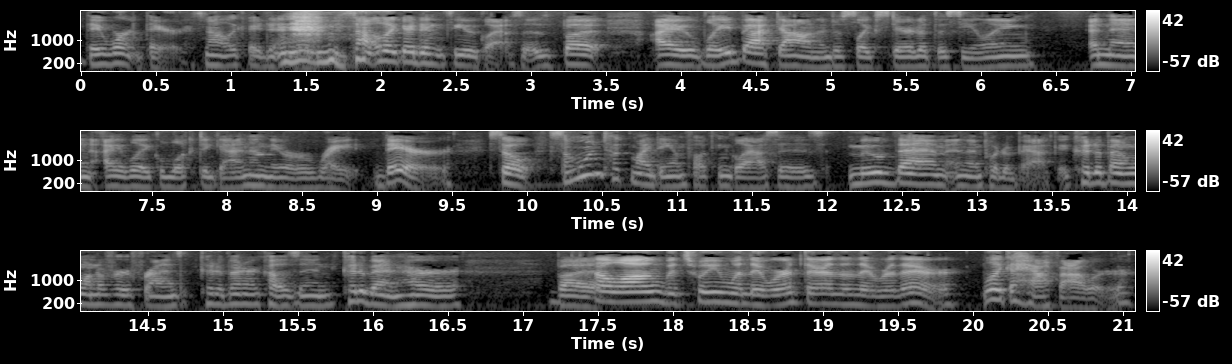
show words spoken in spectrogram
they weren't there. It's not like I didn't. it's not like I didn't see the glasses. But I laid back down and just like stared at the ceiling, and then I like looked again and they were right there. So someone took my damn fucking glasses, moved them, and then put them back. It could have been one of her friends, it could have been her cousin, could have been her, but How long between when they weren't there and then they were there? like a half hour.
